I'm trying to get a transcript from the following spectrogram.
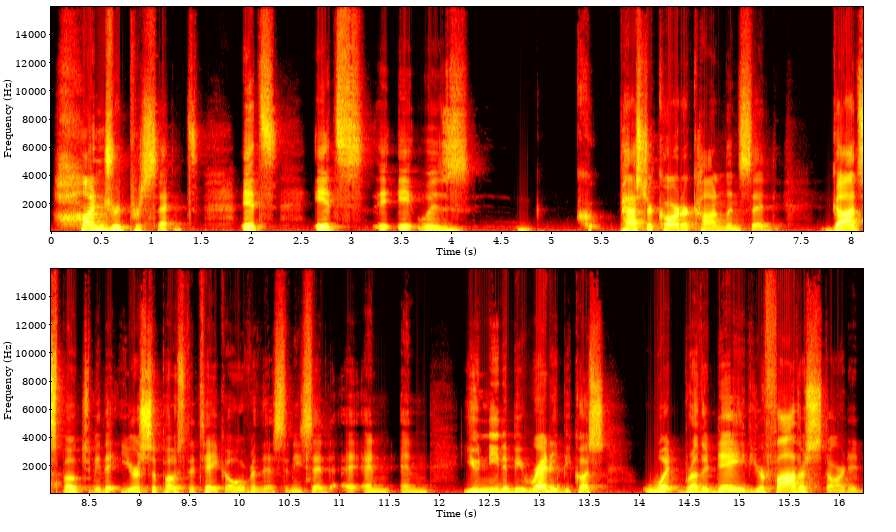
hundred percent. It's it's it, it was. Pastor Carter Conlon said, "God spoke to me that you're supposed to take over this," and he said, "and and you need to be ready because." What Brother Dave, your father, started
